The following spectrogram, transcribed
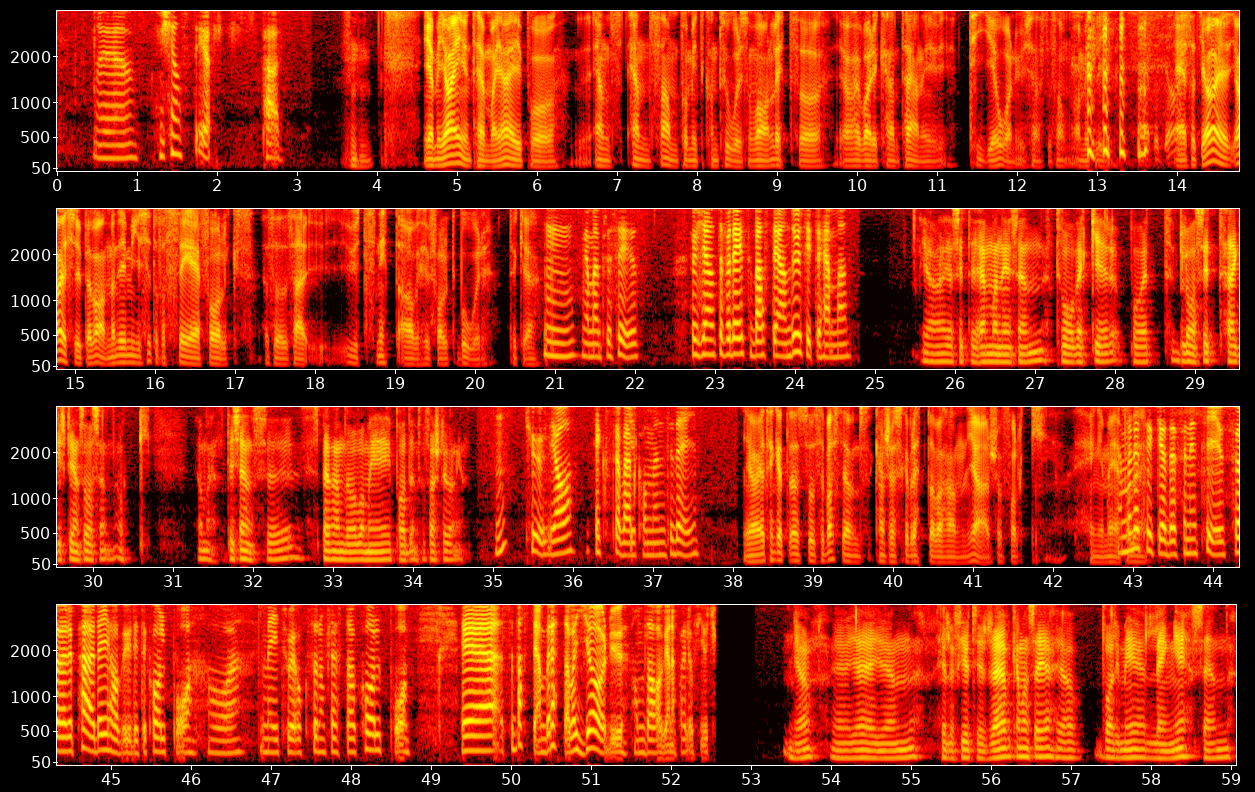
Eh, hur känns det, Per? ja, men jag är ju inte hemma. Jag är ju på ens, ensam på mitt kontor som vanligt. Så jag har varit i karantän i tio år nu känns det som av mitt liv. Eh, så jag, är, jag är supervan. Men det är mysigt att få se folks alltså, så här, utsnitt av hur folk bor tycker jag. Mm, ja, men precis. Hur känns det för dig Sebastian? Du sitter hemma. Ja, jag sitter hemma nu sedan två veckor på ett blåsigt Hägerstensåsen och ja, men det känns eh, spännande att vara med i podden för första gången. Mm, kul, ja. Extra välkommen till dig. Ja, jag tänker att alltså, Sebastian kanske ska berätta vad han gör så folk hänger med ja, på men det. Det tycker jag definitivt. För Per, dig har vi ju lite koll på och mig tror jag också de flesta har koll på. Eh, Sebastian, berätta, vad gör du om dagarna på Hello Future? Ja, eh, jag är ju en Hello Future-räv kan man säga. Jag har varit med länge, sen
